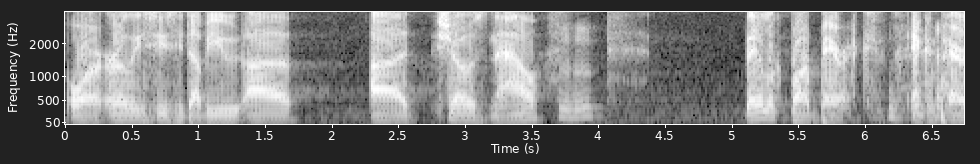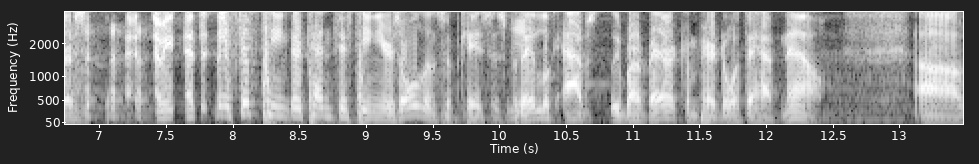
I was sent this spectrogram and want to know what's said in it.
or early CCW uh, uh, shows now, they look barbaric in comparison. I mean, they're 15, they're 10, 15 years old in some cases, but Yeah. they look absolutely barbaric compared to what they have now. Uh,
